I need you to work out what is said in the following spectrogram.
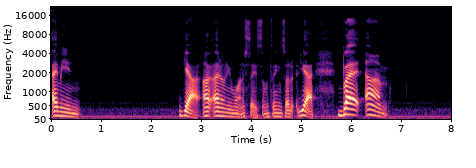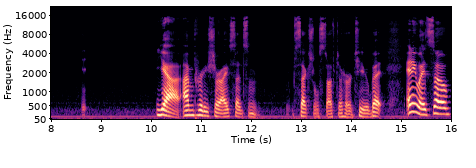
I mean, yeah, I, I don't even want to say some things that, yeah, but, um, yeah, I'm pretty sure I said some sexual stuff to her too. But anyway, so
